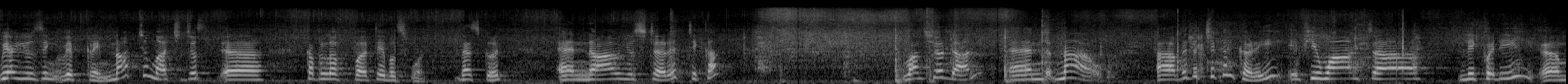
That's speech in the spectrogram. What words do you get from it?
We are using whipped cream, not too much, just a couple of uh, tablespoons. That's good. And now you stir it, tikka. Once you're done, and now uh, with the chicken curry, if you want uh, liquidy, um,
